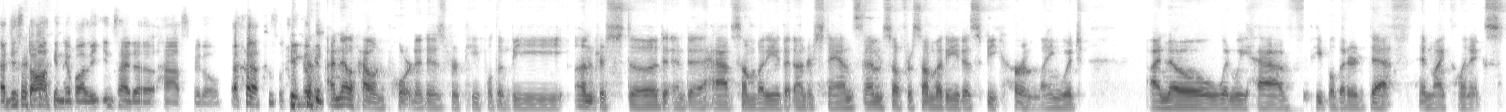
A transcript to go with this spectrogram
at this talk in Nepali inside a hospital. I know how important it is for people to be understood and to have somebody that understands them. So for somebody to speak her language, I know when we have people that are deaf in my clinics,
